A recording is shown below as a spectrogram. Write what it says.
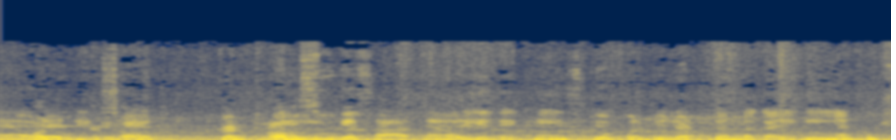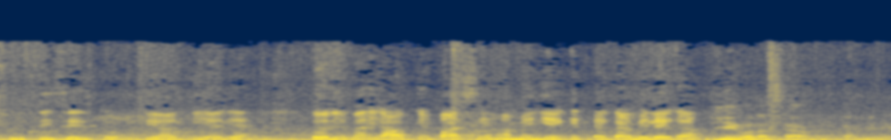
है और रेडी के टू वेयर साथ पल्लू के साथ है और ये देखें इसके ऊपर भी लटकन लगाई गई है खूबसूरती से इसको भी तैयार किया गया तो अली भाई आपके पास से हमें ये कितने का मिलेगा? ये वाला सेवन का मिलेगा।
